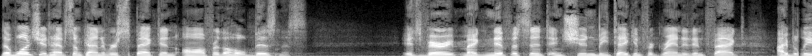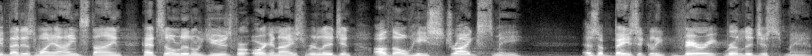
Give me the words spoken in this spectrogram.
that one should have some kind of respect and awe for the whole business. It's very magnificent and shouldn't be taken for granted. In fact, I believe that is why Einstein had so little use for organized religion, although he strikes me as a basically very religious man.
